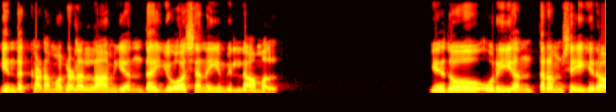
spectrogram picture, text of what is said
இந்த கடமைகளெல்லாம் எந்த யோசனையும் இல்லாமல் ஏதோ ஒரு யந்திரம் செய்கிறா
